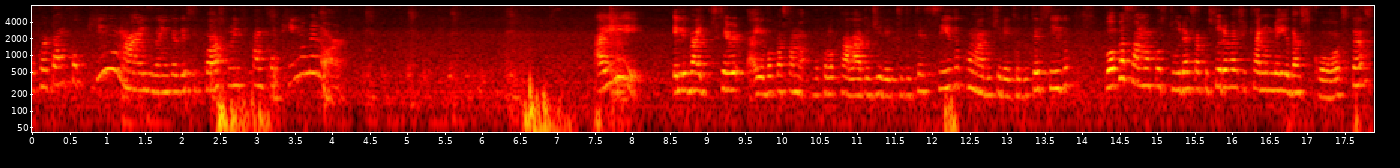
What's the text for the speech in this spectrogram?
Vou cortar um pouquinho mais ainda desse cos pra ele ficar um pouquinho menor. Aí, ele vai ser... Aí eu vou passar uma... Vou colocar lado direito do tecido com lado direito do tecido. Vou passar uma costura, essa costura vai ficar no meio das costas.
